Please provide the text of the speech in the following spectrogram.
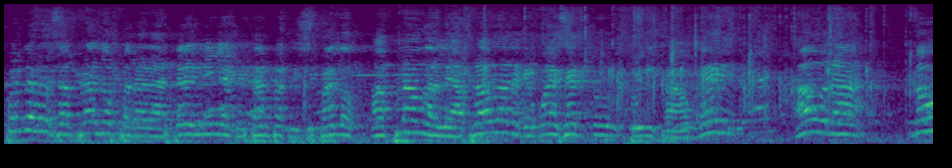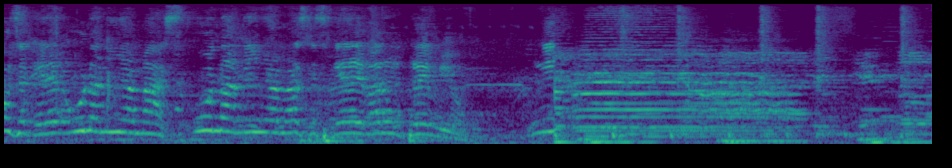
Fuerte los aplausos para las tres niñas que están participando. Apláudale, apláudale que puede ser tu, hija, ¿ok? Ahora, vamos a querer una niña más. Una niña más que se quiera llevar un premio. 天哥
